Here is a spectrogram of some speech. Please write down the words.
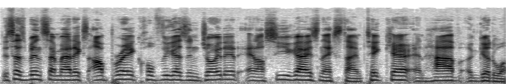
This has been Cymatics Outbreak. Hopefully you guys enjoyed it, and I'll see you guys next time. Take care and have a good one.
